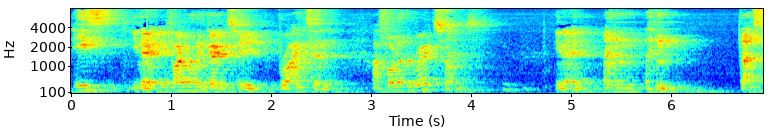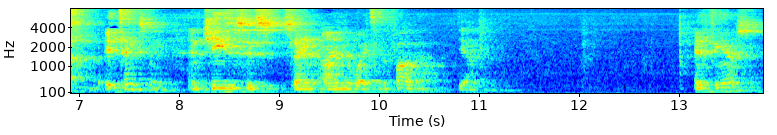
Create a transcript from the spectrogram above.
He's, you know, if I want to go to Brighton, I follow the road signs. You know, and, and that's, it takes me. And Jesus is saying, I'm the way to the Father. Yeah. Anything else?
